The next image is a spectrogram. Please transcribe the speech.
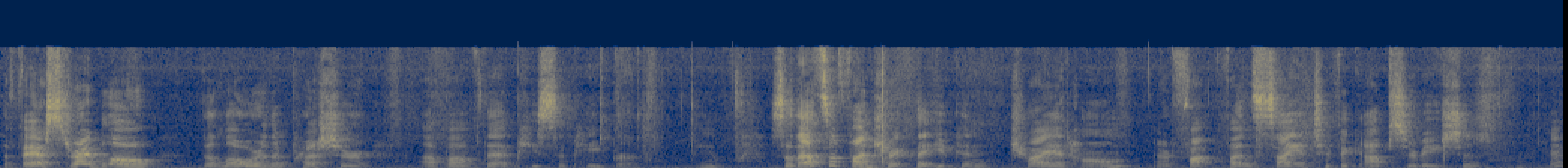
The faster I blow, the lower the pressure above that piece of paper. Okay? So that's a fun trick that you can try at home, or fun, fun scientific observation. Okay?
